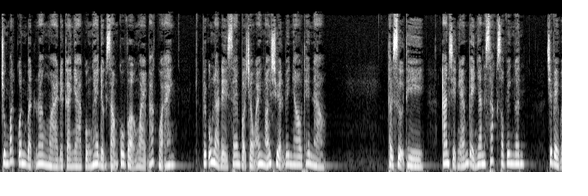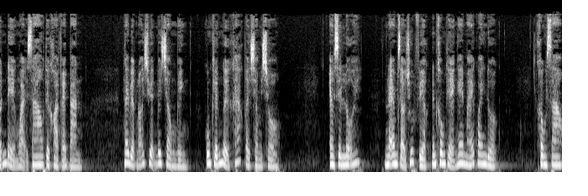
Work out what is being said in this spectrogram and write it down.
Trung bắt Quân bật loa ngoài để cả nhà cùng nghe được giọng cô vợ ngoài bác của anh. Vậy cũng là để xem vợ chồng anh nói chuyện với nhau thế nào. Thật sự thì, An chỉ ngém về nhan sắc so với Ngân, Chứ về vấn đề ngoại giao thì khỏi phải bàn. Ngay việc nói chuyện với chồng mình cũng khiến người khác phải trầm trồ. Em xin lỗi, Nãy em dở chút việc nên không thể nghe máy của anh được. Không sao,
